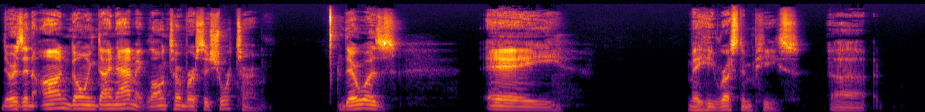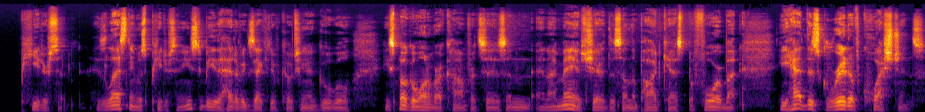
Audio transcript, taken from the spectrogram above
There is an ongoing dynamic, long term versus short term. There was a, may he rest in peace, uh, Peterson. His last name was Peterson. He used to be the head of executive coaching at Google. He spoke at one of our conferences, and, and I may have shared this on the podcast before, but he had this grid of questions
